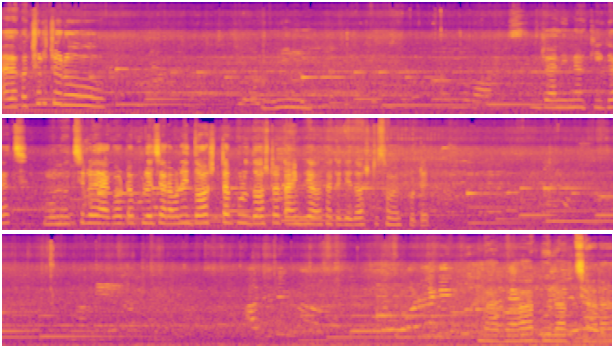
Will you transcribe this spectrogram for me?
আর দেখো ছোট ছোট। জানি না কি গাছ। মনে হচ্ছিল এগারোটা ফুলের চারা। মানে দশটা ফুল, দশটা টাইম দেওয়া থাকে যে দশটার সময় ফোটে। বাবা, গোলাপ চারা।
